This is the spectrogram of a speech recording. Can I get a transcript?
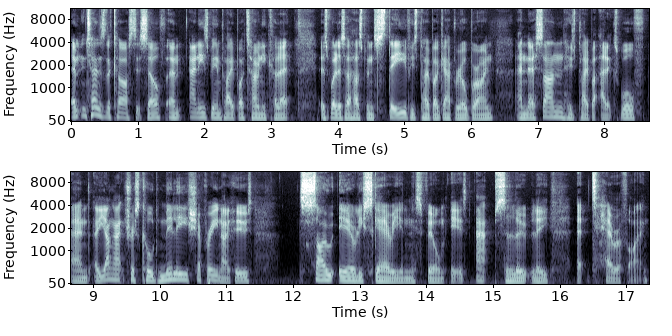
Um, in terms of the cast itself, um, Annie's being played by Toni Collette, as well as her husband Steve, who's played by Gabriel Byrne, and their son, who's played by Alex Wolff, and a young actress called Milly Shapiro, who's so eerily scary in this film. It is absolutely uh, terrifying,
